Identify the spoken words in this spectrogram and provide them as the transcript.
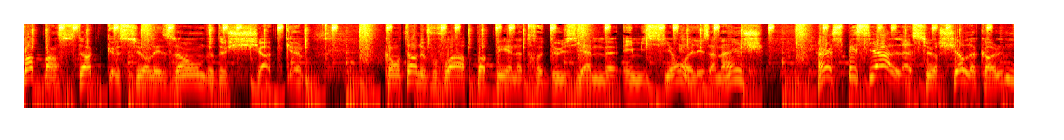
Pop en stock sur les ondes de choc. Content de vous voir popper à notre deuxième émission, Les Amanches. Un spécial sur Sherlock Holmes,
